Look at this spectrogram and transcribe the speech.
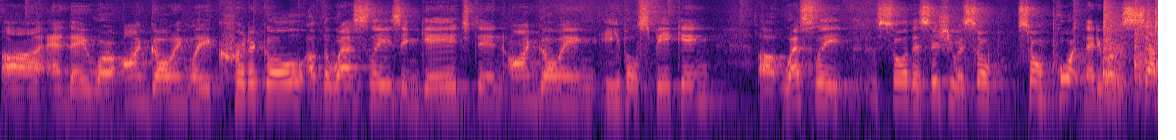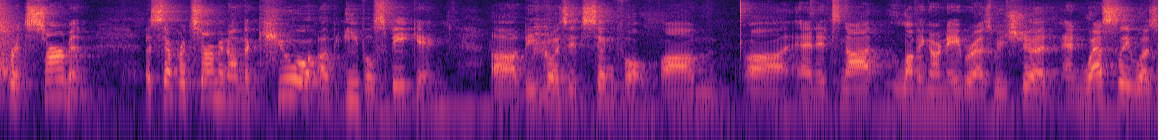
Uh, and they were ongoingly critical of the Wesleys, engaged in ongoing evil speaking. Uh, Wesley saw this issue as so, so important that he wrote a separate sermon, a separate sermon on the cure of evil speaking, uh, because it's sinful um, uh, and it's not loving our neighbor as we should. And Wesley was,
